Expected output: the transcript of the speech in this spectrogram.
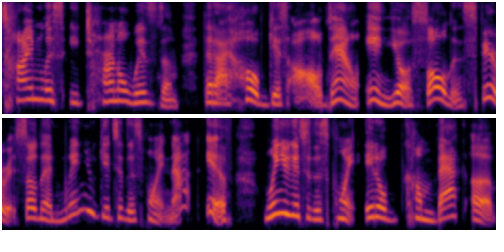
timeless eternal wisdom that I hope gets all down in your soul and spirit so that when you get to this point, not if, when you get to this point, it'll come back up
